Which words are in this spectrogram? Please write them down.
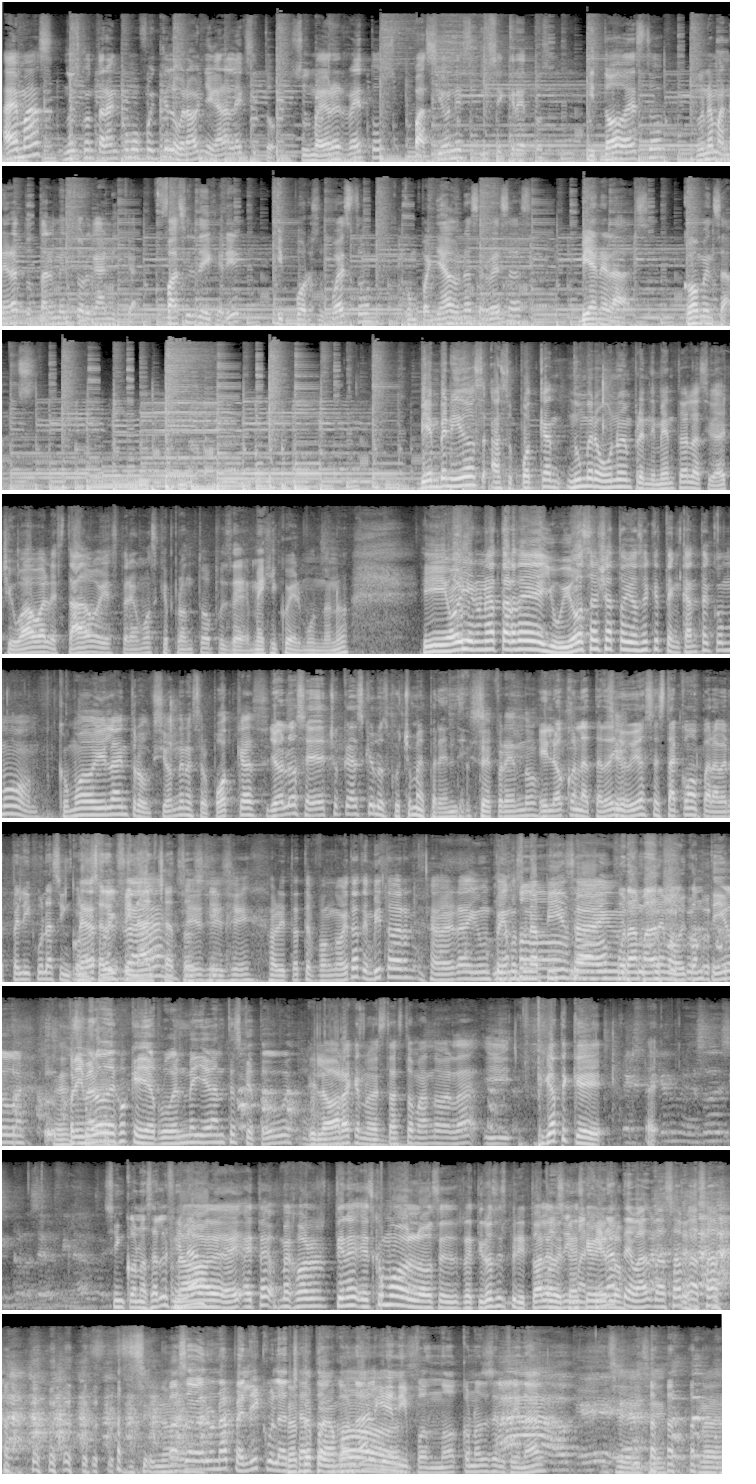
Además, nos contarán cómo fue que lograron llegar al éxito, sus mayores retos, pasiones y secretos. Y todo esto de una manera totalmente orgánica, fácil de digerir y por supuesto, acompañado de unas cervezas bien heladas. Comenzamos. Bienvenidos a su podcast número uno de emprendimiento de la ciudad de Chihuahua, el estado y esperemos que pronto pues de México y el mundo, ¿no? Y hoy en una tarde lluviosa, Chato, yo sé que te encanta cómo, cómo doy la introducción de nuestro podcast. Yo lo sé, de hecho cada vez que lo escucho me prende. Te prendo. Y luego con la tarde lluviosa está como para ver películas sin conocer el final, Chato. Sí, sí, sí, Ahorita te pongo, ahorita te invito a ver, a ver, ahí un, pedimos una pizza. No, pura madre, me voy contigo, güey. Este Primero dejo que Rubén me lleve antes que tú, güey. Y luego ahora que nos estás tomando, ¿verdad? Y fíjate que... Sin conocer el final. No, ahí, te, mejor tiene, es como los eh, retiros espirituales, pues imagínate, vas, vas, a, vas, a, vas a ver una película, chato, con alguien y pues no conoces el final. Ah, Sí, sí.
